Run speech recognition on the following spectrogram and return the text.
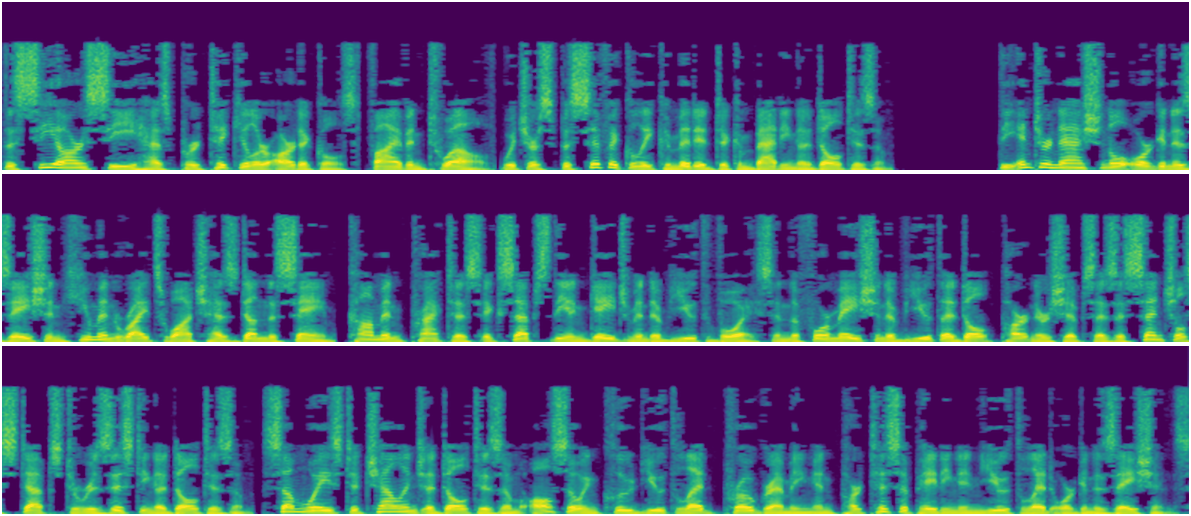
The CRC has particular articles 5 and 12 which are specifically committed to combating adultism. The international organization Human Rights Watch has done the same. Common practice accepts the engagement of youth voice and the formation of youth adult partnerships as essential steps to resisting adultism. Some ways to challenge adultism also include youth led programming and participating in youth led organizations.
